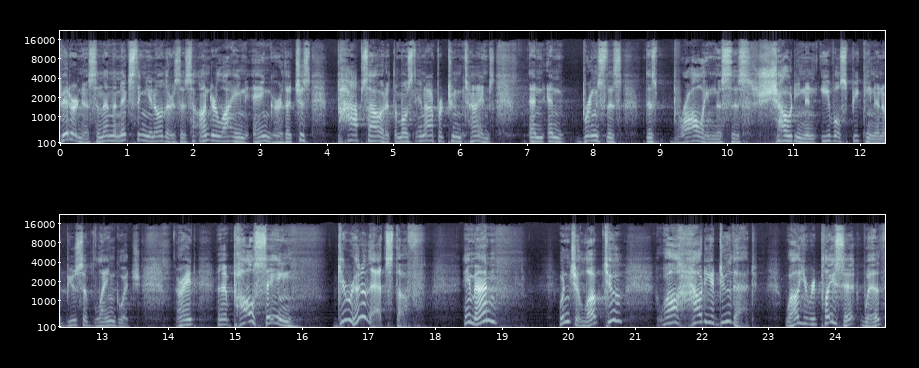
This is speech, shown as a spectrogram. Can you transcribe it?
bitterness. And then the next thing you know, there's this underlying anger that just pops out at the most inopportune times. and, and brings this, this brawling, this, this shouting and evil speaking and abusive language. All right? And Paul's saying, get rid of that stuff. Amen? Wouldn't you love to? Well, how do you do that? Well, you replace it with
